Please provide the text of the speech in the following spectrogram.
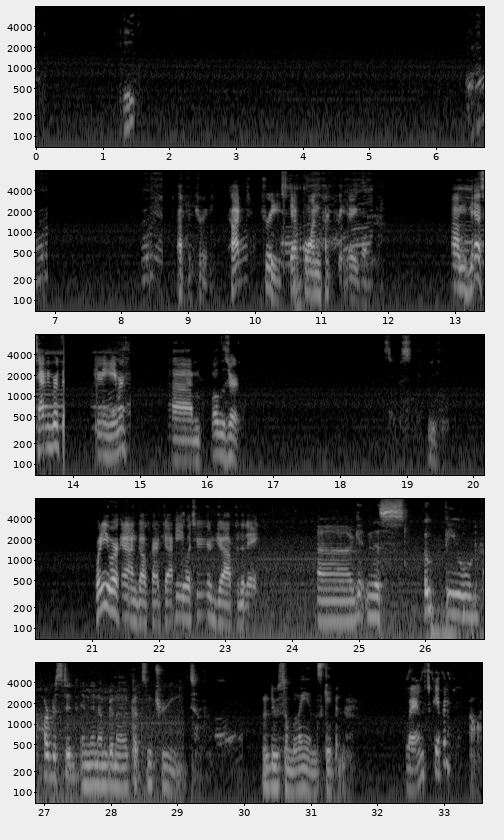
Eight. Cut the tree. Cut tree. Step one, cut tree. There you go. Um, yes, happy birthday, Canadian gamer. Um, well deserved. What are you working on, Golf Cart Jockey? What's your job for the day? Uh, getting this oat field harvested, and then I'm gonna cut some trees. And do some landscaping. Landscaping? Oh.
